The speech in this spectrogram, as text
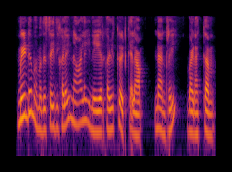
மீண்டும் எமது செய்திகளை நாளை நேயர்கள் கேட்கலாம். நன்றி வணக்கம்.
